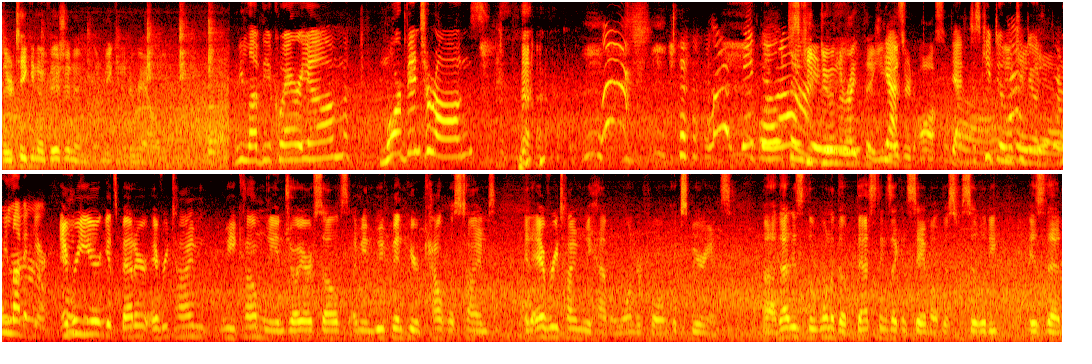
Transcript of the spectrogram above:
They're taking a vision and, and making it a reality. We love the aquarium. More binturongs. well, just keep doing the right thing. You yeah. guys are awesome. Yeah, just keep doing what you're doing. We love it here. Every year it gets better. Every time we come, we enjoy ourselves. I mean, we've been here countless times, and every time we have a wonderful experience. Uh, that is the one of the best things I can say about this facility is that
